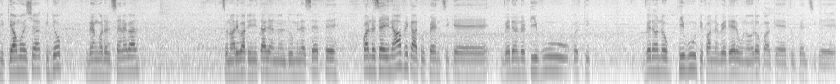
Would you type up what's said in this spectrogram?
Mi chiamo Jacques Diop, vengo dal Senegal, sono arrivato in Italia nel 2007. Quando sei in Africa tu pensi che vedendo TV, questi, vedendo TV ti fanno vedere un'Europa che tu pensi che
